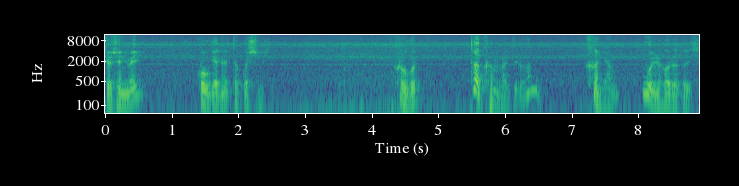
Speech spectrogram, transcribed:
교수님의 고견을 듣고 싶습니다. 그것 딱 한마디로 하면 그냥 물 흐르듯이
